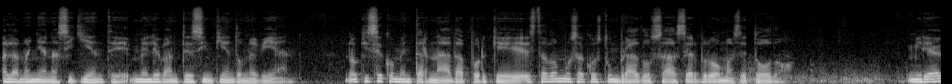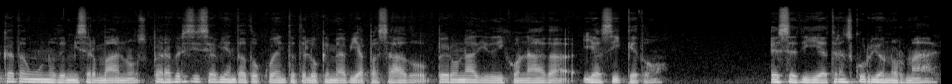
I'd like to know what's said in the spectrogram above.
A la mañana siguiente me levanté sintiéndome bien. No quise comentar nada porque estábamos acostumbrados a hacer bromas de todo. Miré a cada uno de mis hermanos para ver si se habían dado cuenta de lo que me había pasado, pero nadie dijo nada y así quedó. Ese día transcurrió normal.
